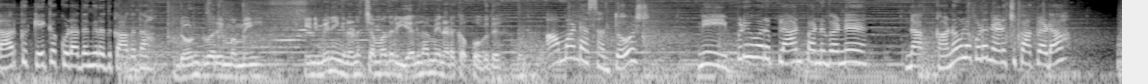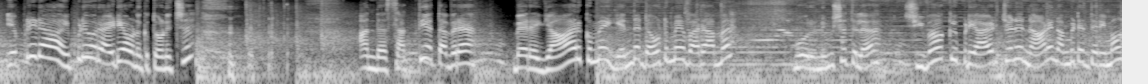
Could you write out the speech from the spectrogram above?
யாருக்கும் கேட்க கூடாதுங்கிறதுக்காக தான் டோன்ட் வரி மம்மி. இனிமே நீங்க நினைச்ச மாதிரி எல்லாமே நடக்க போகுது. ஆமாண்டா சந்தோஷ். நீ இப்படி ஒரு பிளான் பண்ணுவேன்னு நான் கனவுல கூட நினைச்சு பார்க்கலடா. எப்படிடா இப்படி ஒரு ஐடியா உனக்கு தோணுச்சு? அந்த சக்தியை தவிர வேற யாருக்குமே எந்த டவுட்டுமே வராம ஒரு நிமிஷத்துல சிவாக்கு இப்படி ஆயிடுச்சுன்னு நானே நம்பிட்டேன் தெரியுமா?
